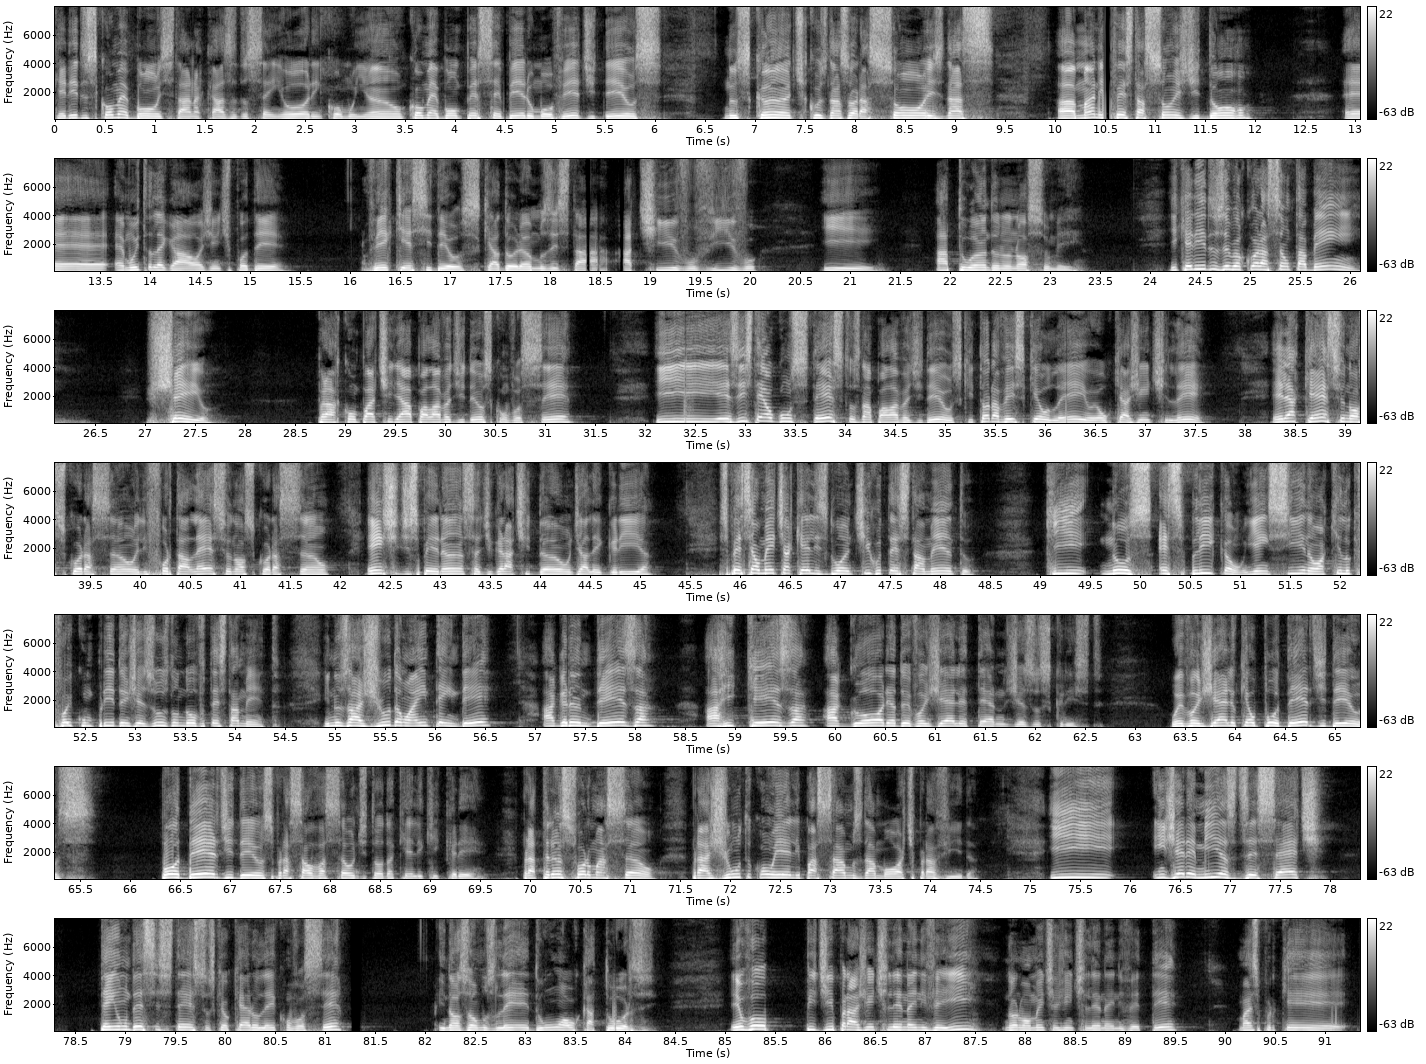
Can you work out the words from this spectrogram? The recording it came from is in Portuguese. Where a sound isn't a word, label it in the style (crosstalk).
Queridos, como é bom estar na casa do Senhor em comunhão, como é bom perceber o mover de Deus nos cânticos, nas orações, nas uh, manifestações de dom. É, é muito legal a gente poder ver que esse Deus que adoramos está ativo, vivo e atuando no nosso meio. E queridos, meu coração está bem cheio para compartilhar a palavra de Deus com você. E existem alguns textos na palavra de Deus que toda vez que eu leio ou que a gente lê, ele aquece o nosso coração, ele fortalece o nosso coração, enche de esperança, de gratidão, de alegria. Especialmente aqueles do Antigo Testamento que nos explicam e ensinam aquilo que foi cumprido em Jesus no Novo Testamento e nos ajudam a entender a grandeza a riqueza, a glória do Evangelho eterno de Jesus Cristo. O Evangelho que é o poder de Deus, poder de Deus para a salvação de todo aquele que crê, para a transformação, para junto com Ele passarmos da morte para a vida. E em Jeremias 17, tem um desses textos que eu quero ler com você, e nós vamos ler do 1 ao 14. Eu vou pedir para a gente ler na NVI, Normalmente a gente lê na NVT, mas porque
